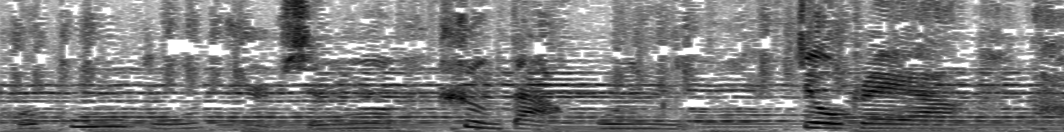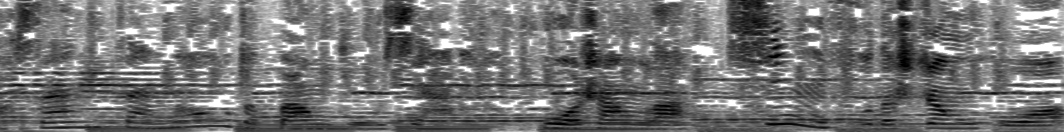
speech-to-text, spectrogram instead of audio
和公主举行了盛大婚礼。就这样，老三在猫的帮助下过上了幸福的生活。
